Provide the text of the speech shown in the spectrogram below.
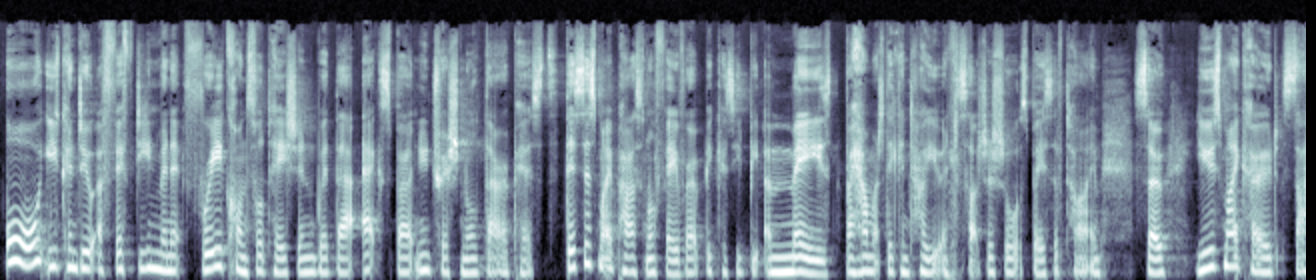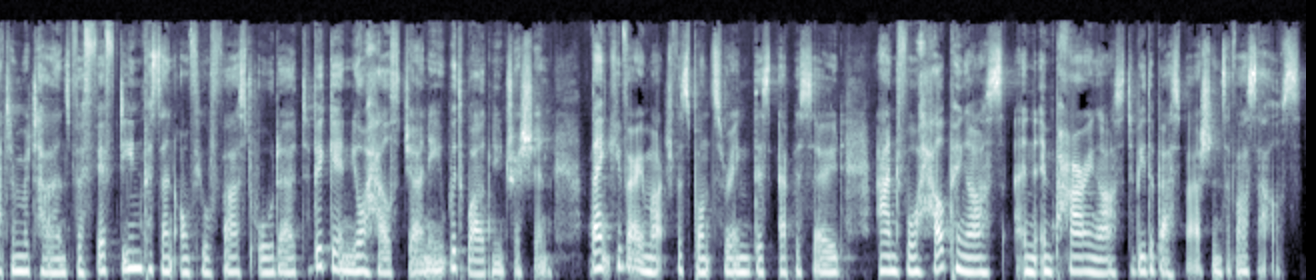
Or you can do a 15 minute free consultation with their expert nutritional therapists. This is my personal favorite because you'd be amazed by how much they can tell you in such a short space of time. So use my code Saturn Returns for 15% off your first order to begin your health journey with World Nutrition. Thank you very much for sponsoring this episode and for helping us and empowering us to be the best versions of ourselves.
